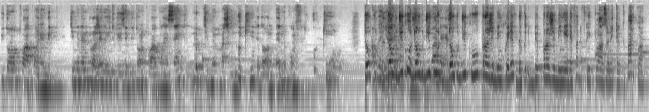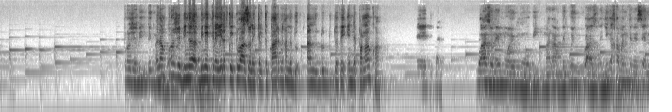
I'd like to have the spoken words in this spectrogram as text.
Python 3.8 ci beneen projet nga utiliser Python 3.5 lépp ci même machine ok te doo am benn conflit. ok donc donc du coup donc du coup donc du coup projet bi nga koy def projet bi ngay defar daf koy cloisonner quelque part quoi. projet bi dégg projet bi nga bi nga créé daf koy cloisonner quelque part nga xam ne du ànd du dafay indépendant quoi. cloisonné mooy mot bi. Maanaam da nga koy cloisonné ñi nga xamante ne seen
